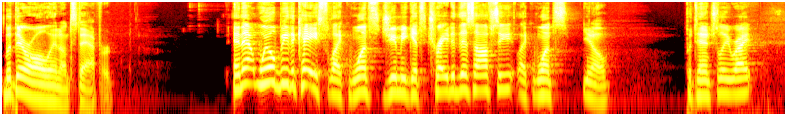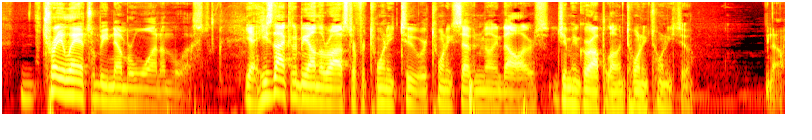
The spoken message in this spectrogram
But they're all in on Stafford. And that will be the case. Like once Jimmy gets traded this offseason, like once, you know, potentially, right? Trey Lance will be number one on the list. Yeah, he's not going to be on the roster for 22 or 27 million dollars. Jimmy Garoppolo in 2022. No.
